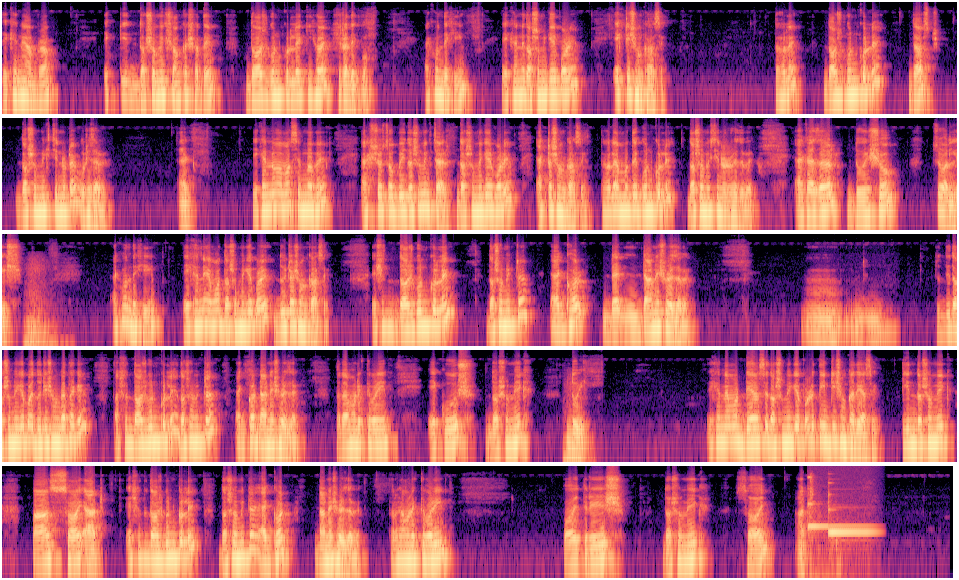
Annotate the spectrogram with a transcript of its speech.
এখানে আমরা একটি দশমিক সংখ্যার সাথে দশ গুণ করলে কি হয় সেটা দেখব। এখন দেখি, এখানে দশমিকের পরে একটি সংখ্যা আছে। তাহলে দশ গুণ করলে জাস্ট দশমিক চিহ্নটা উঠে যাবে। এক। এখানেও আমার সেমভাবে একশো চব্বিশ দশমিক চার, দশমিকের পরে একটা সংখ্যা আছে। তাহলে আমাদের গুণ করলে দশমিক চিহ্নটা উঠে যাবে। এক হাজার দুইশো চুয়াল্লিশ। এখন দেখি, এখানে আমার দশমিকের পরে দুইটা সংখ্যা আছে। এর সাথে দশ গুণ করলে দশমিকটা এক ঘর ডানে সরে যাবে। যদি দশমিকের পরে দুটি সংখ্যা থাকে, তার সাথে দশ গুণ করলে দশমিকটা এক ঘর ডানে সরে যায়। তাহলে আমরা লিখতে পারি একুশ দশমিক দুই। এখানে আমার দেওয়া আছে দশমিকের পরে তিনটি সংখ্যা দেওয়া আছে। তিন দশমিক পাঁচ ছয় আট। এর সাথে দশ গুণ করলে দশমিকটা এক ঘর ডানে সরে যাবে। তাহলে আমরা লিখতে পারি পঁয়ত্রিশ দশমিক ছয় আট।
